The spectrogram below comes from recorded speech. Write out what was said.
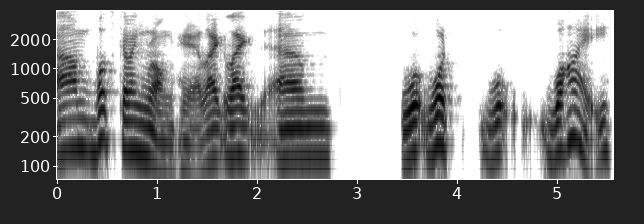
um, what's going wrong here? Like, like, um, what, what, what, why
